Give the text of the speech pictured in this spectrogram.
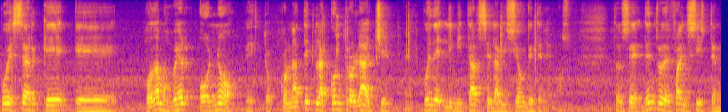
puede ser que podamos ver o no esto. Con la tecla Control H puede limitarse la visión que tenemos. Entonces, dentro de File System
